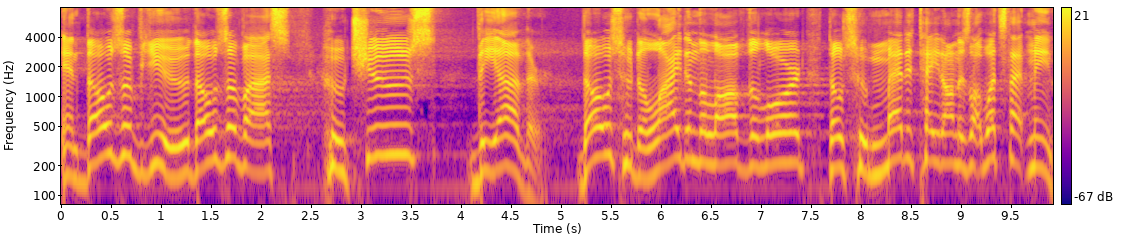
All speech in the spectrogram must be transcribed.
And those of you, those of us who choose the other, those who delight in the law of the Lord, those who meditate on his law. What's that mean?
